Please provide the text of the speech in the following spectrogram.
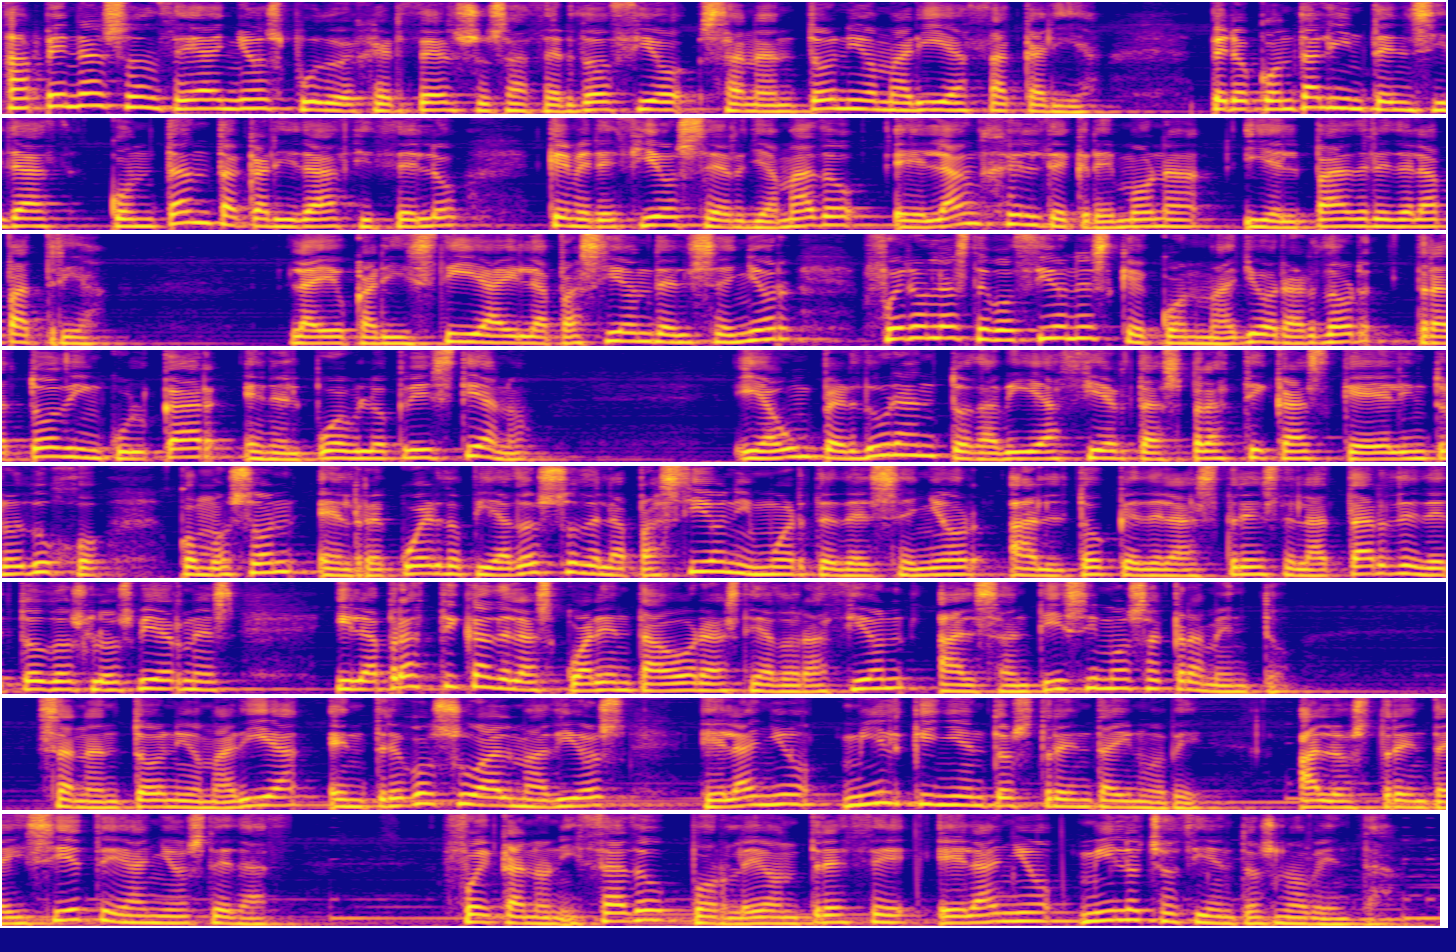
Apenas 11 años pudo ejercer su sacerdocio San Antonio María Zacaría, pero con tal intensidad, con tanta caridad y celo, que mereció ser llamado el ángel de Cremona y el padre de la patria. La Eucaristía y la pasión del Señor fueron las devociones que con mayor ardor trató de inculcar en el pueblo cristiano y aún perduran todavía ciertas prácticas que él introdujo, como son el recuerdo piadoso de la pasión y muerte del Señor al toque de las 3 de la tarde de todos los viernes y la práctica de las 40 horas de adoración al Santísimo Sacramento. San Antonio María entregó su alma a Dios el año 1539, a los 37 años de edad. Fue canonizado por León XIII el año 1890.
